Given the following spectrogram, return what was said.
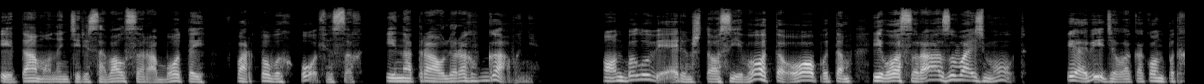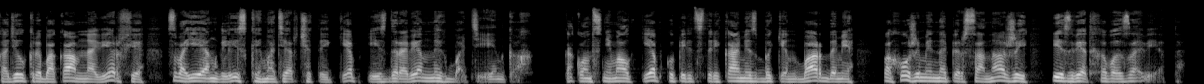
и там он интересовался работой в портовых офисах и на траулерах в гавани. Он был уверен, что с его-то опытом его сразу возьмут, я видела, как он подходил к рыбакам на верфи в своей английской матерчатой кепке и здоровенных ботинках, как он снимал кепку перед стариками с бакенбардами, похожими на персонажей из Ветхого Завета.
